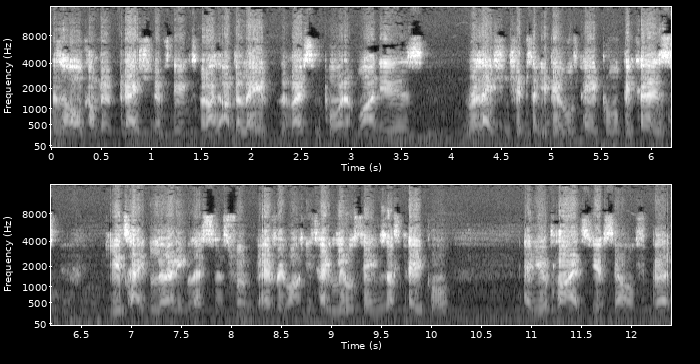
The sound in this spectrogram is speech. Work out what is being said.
there's a whole combination of things, but I, I believe the most important one is relationships that you build with people because you take learning lessons from everyone. You take little things off people and you apply it to yourself. But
